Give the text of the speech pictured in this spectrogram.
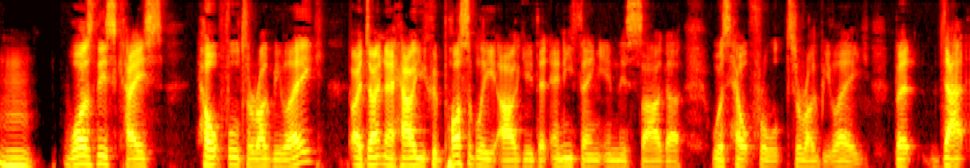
Mm. Was this case helpful to rugby league? I don't know how you could possibly argue that anything in this saga was helpful to rugby league, but that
